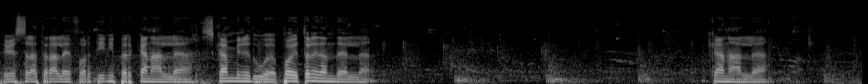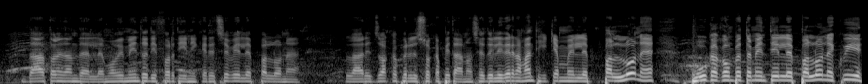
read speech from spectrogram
rimessa laterale Fortini per Canal. Scambiano due poi Tony Dandel. Canal. Da Tony Dandelle movimento di Fortini che riceve il pallone. La rigioca per il suo capitano. C'è De Oliveira in avanti che chiama il pallone. Buca completamente il pallone qui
